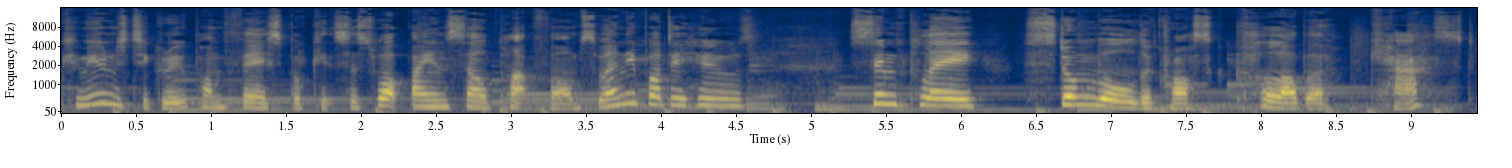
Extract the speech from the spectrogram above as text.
community group on Facebook. It's a swap, buy, and sell platform. So anybody who's simply stumbled across Clobber Cast,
